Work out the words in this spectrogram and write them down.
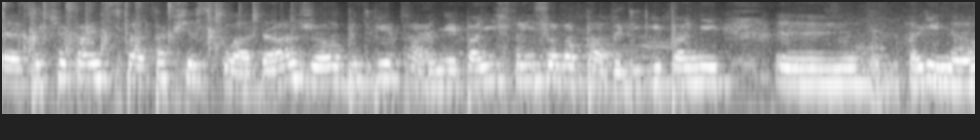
E, Proszę Państwa, tak się składa, że obydwie panie, pani Stanisława Pawlik i pani e, Alina e,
